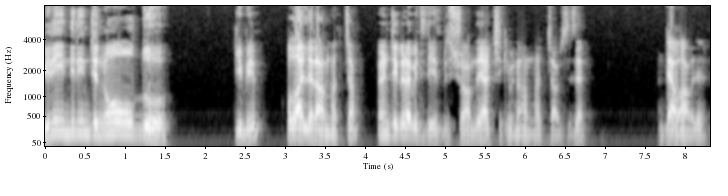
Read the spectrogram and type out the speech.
1'e indirince ne oldu? Gibi olayları anlatacağım. Önce Gravity'deyiz. Biz şu anda yer çekimini anlatacağım size. Devam edelim.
